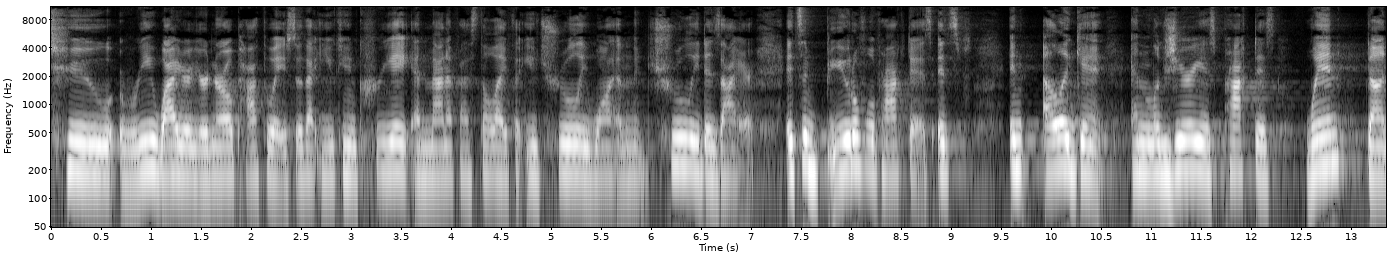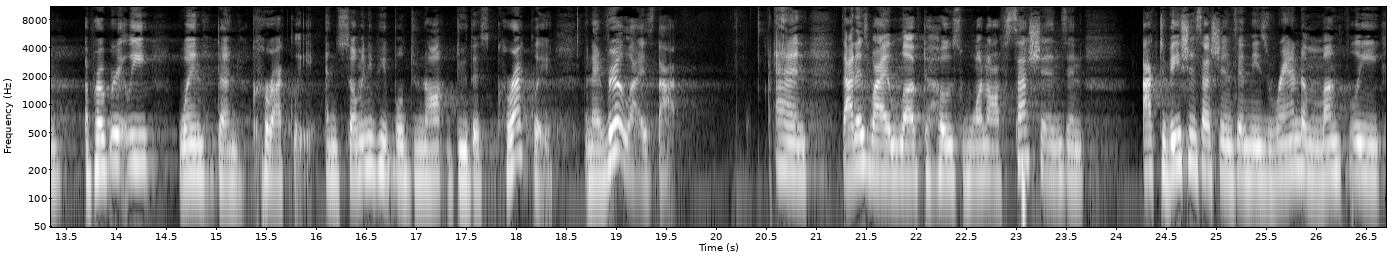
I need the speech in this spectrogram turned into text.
to rewire your neural pathways so that you can create and manifest the life that you truly want and truly desire. It's a beautiful practice. It's an elegant and luxurious practice when done appropriately, when done correctly. And so many people do not do this correctly. And I realized that. And that is why I love to host one off sessions and activation sessions and these random monthly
